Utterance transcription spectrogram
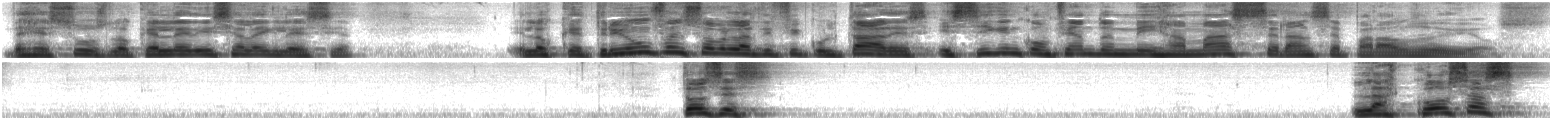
de Jesús, lo que Él le dice a la iglesia. Los que triunfen sobre las dificultades y siguen confiando en mí jamás serán separados de Dios. Entonces, las cosas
